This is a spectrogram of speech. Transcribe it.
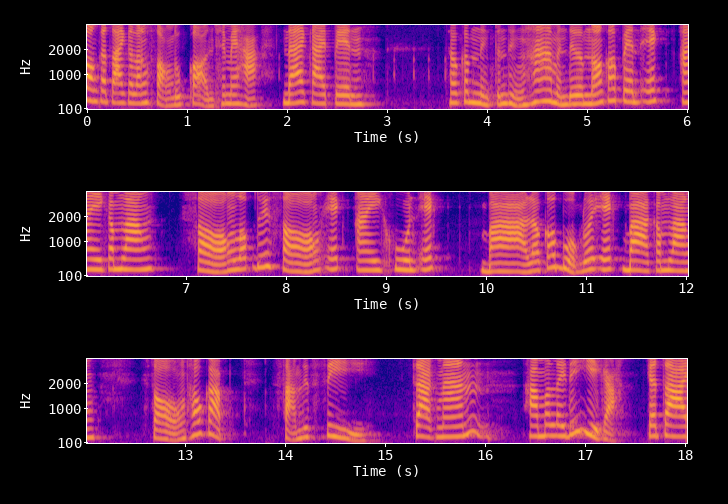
ลองกระจายกำลังสองดูก่อนใช่ไหมคะได้กลายเป็นเท่ากับหนึ่งจนถึงห้าเหมือนเดิมเนาะก็เป็น x i กำลังสองลบด้วยสอง x i คูณ x bar แล้วก็บวกด้วย x bar กำลังสองเท่ากับสามสิบสี่จากนั้นทำอะไรได้อีกอะ่ะ กระจาย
